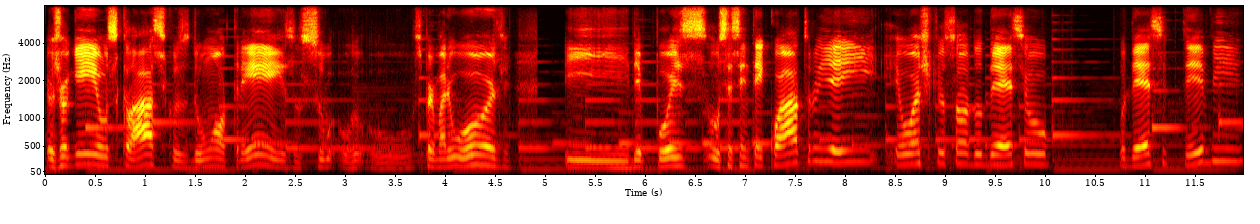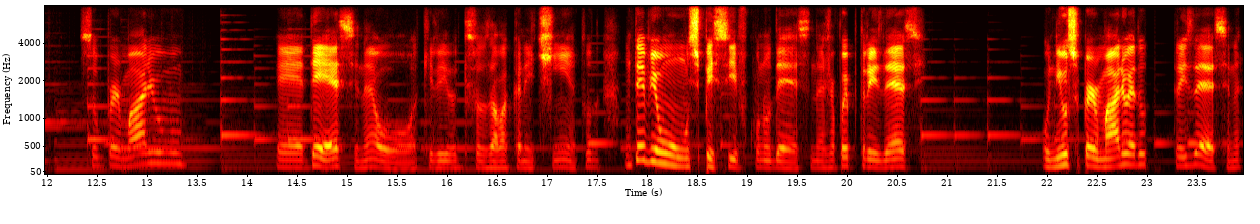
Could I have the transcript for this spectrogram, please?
eu joguei os clássicos do 1 ao 3, o, o, o Super Mario World, e depois o 64, e aí eu acho que eu só do DS, eu, o DS teve Super Mario é, DS, né? Ou aquele que você usava canetinha, tudo. Não teve um específico no DS, né? Já foi pro 3DS. O New Super Mario é do 3DS, né?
